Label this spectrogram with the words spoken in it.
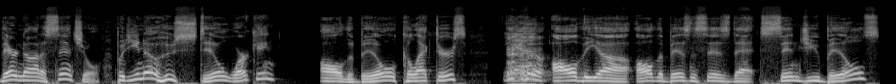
They're not essential. But you know who's still working? All the bill collectors, Yeah. all the uh, all the businesses that send you bills.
